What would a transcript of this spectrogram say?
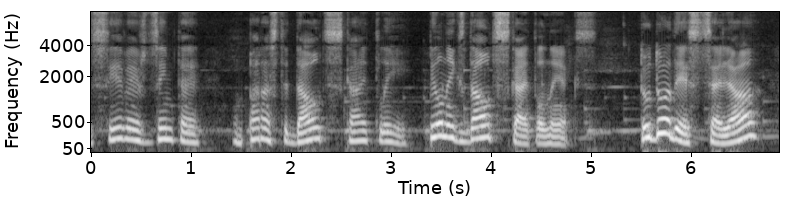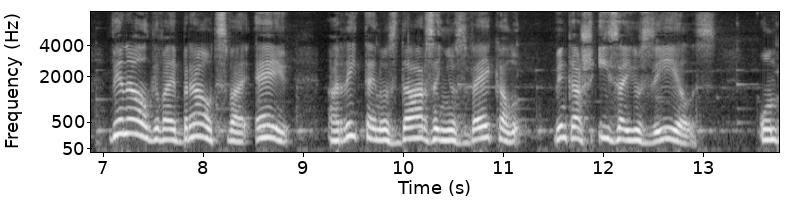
ir sieviešu dzimtē un parasti daudz skaitlī. Pilnīgs daudzskaitlnieks. Tu dodies ceļā, vienalga vai brauc vai ej ar riteni uz dārziņu, uz veikalu, vienkārši izai uz ielas. Un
